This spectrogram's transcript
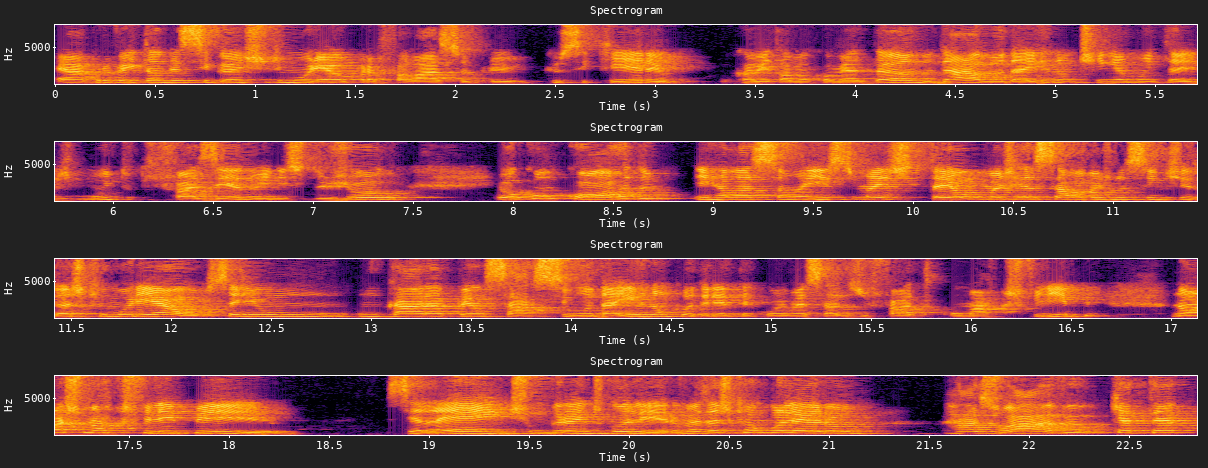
é, aproveitando esse gancho de Muriel para falar sobre o que o Siqueira e o Cauê estavam comentando, da, o Odair não tinha muita, muito o que fazer no início do jogo, eu concordo em relação a isso, mas tem algumas ressalvas no sentido. Acho que o Muriel seria um, um cara a pensar se o Odair não poderia ter começado de fato com o Marcos Felipe. Não acho o Marcos Felipe excelente, um grande goleiro, mas acho que é um goleiro razoável que até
